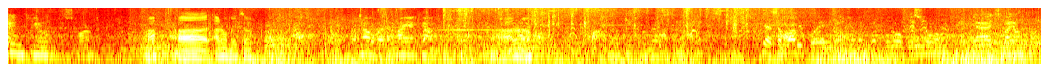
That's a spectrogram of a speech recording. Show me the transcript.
Can kill the storm, Huh? Uh, I don't think so. no, but on my account. Uh, I don't know. Yeah, somebody played Full this storm. Yeah, it's my own fault.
